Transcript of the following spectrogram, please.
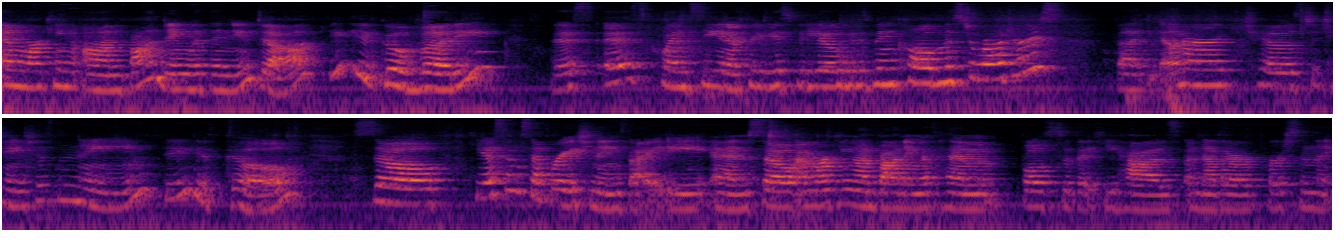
am working on bonding with a new dog. Here you go, buddy. This is Quincy in a previous video who's been called Mr. Rogers, but the owner chose to change his name. There you go. So he has some separation anxiety, and so I'm working on bonding with him both so that he has another person that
